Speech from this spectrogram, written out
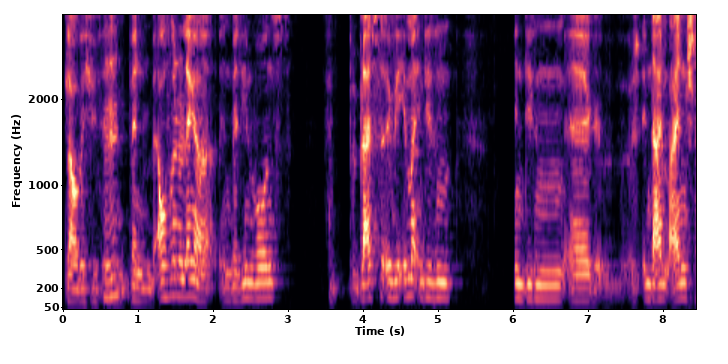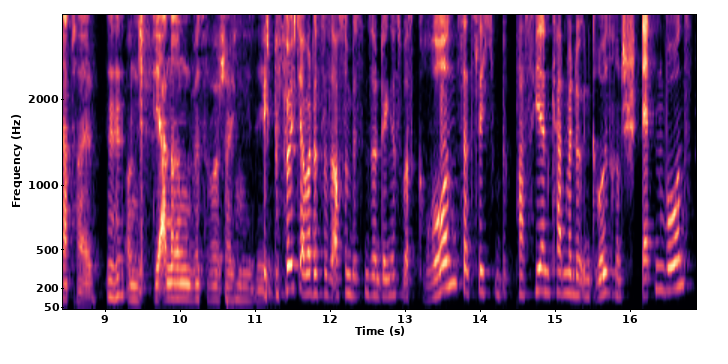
glaube ich, wie es ist. Wenn, auch wenn du länger in Berlin wohnst, bleibst du irgendwie immer in diesem in diesem äh, in deinem einen Stadtteil und die anderen wirst du wahrscheinlich nie sehen. Ich befürchte aber, dass das auch so ein bisschen so ein Ding ist, was grundsätzlich passieren kann, wenn du in größeren Städten wohnst,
